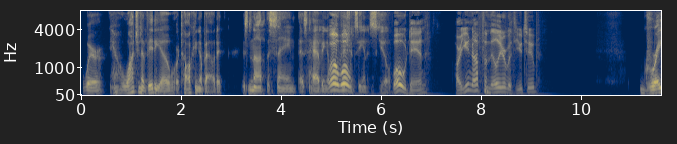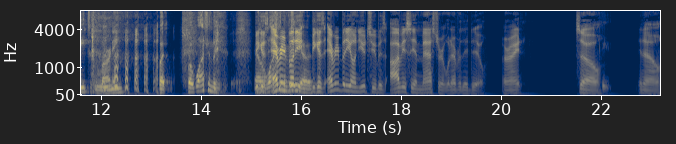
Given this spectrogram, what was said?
where you know, watching a video or talking about it is not the same as having a Whoa, whoa. proficiency in a skill. Whoa, Dan, are you not familiar with YouTube? Great learning, but but watching the because everybody because everybody on YouTube is obviously a master at whatever they do. All right, so you know,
